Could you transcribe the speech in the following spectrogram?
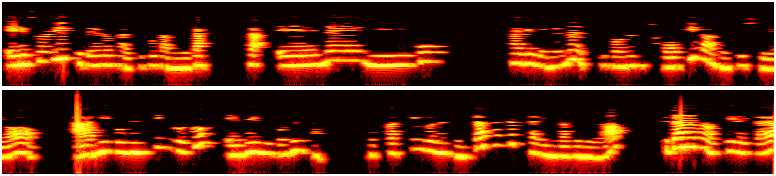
에 소리 그대로 가지고 갑니다. 자, 에네미고 하게 되면은 이거는 적이라는 뜻이에요. 아미고는 친구고 에네미고는 적. 적과 친구는 진짜 상급 차이인가 보네요. 그 다음은 어떻게 될까요?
